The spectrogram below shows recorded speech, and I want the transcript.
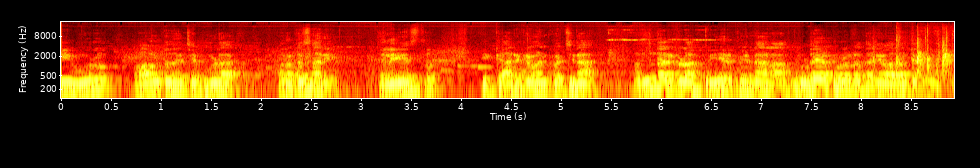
ఈ ఊరు బాగుంటుందని చెప్పి కూడా మరొకసారి తెలియజేస్తూ ఈ కార్యక్రమానికి వచ్చిన అందరు కూడా పేరు పేరున నా హృదయపూర్వక ధన్యవాదాలు తెలియజేస్తాను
